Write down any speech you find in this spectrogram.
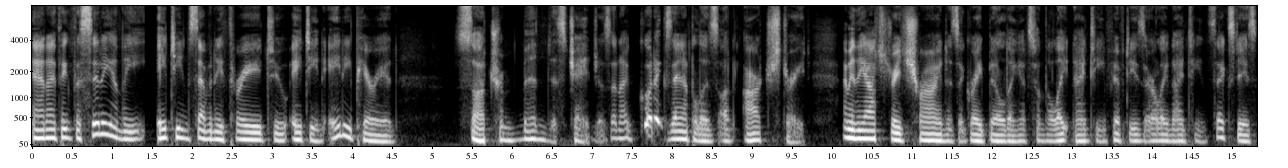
And I think the city in the 1873 to 1880 period saw tremendous changes. And a good example is on Arch Street. I mean, the Arch Street Shrine is a great building. It's from the late 1950s, early 1960s.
